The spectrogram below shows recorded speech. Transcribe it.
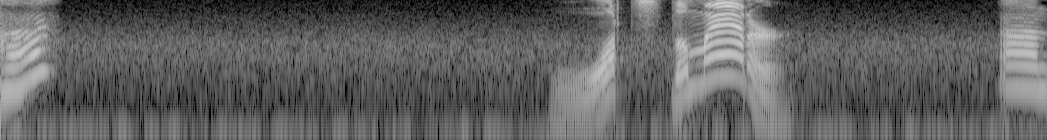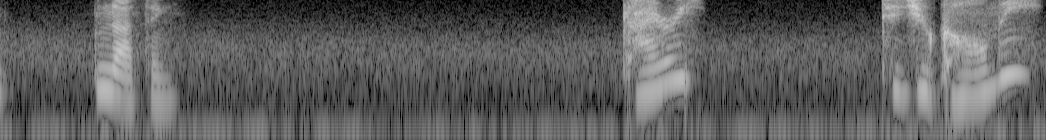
Huh? What's the matter? Um, nothing. Kairi? Did you call me?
